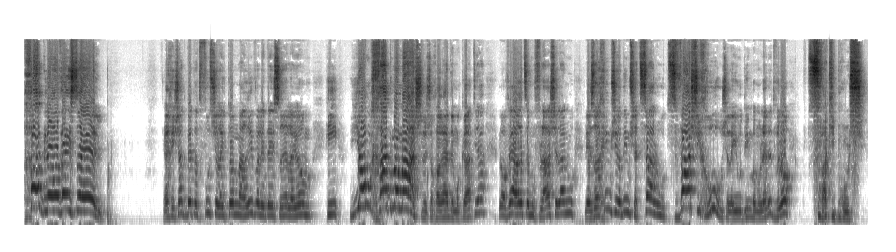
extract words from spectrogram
חג לאוהבי ישראל! רכישת בית הדפוס של העיתון מעריב על ידי ישראל היום היא יום חג ממש לשוחרי הדמוקרטיה, לאוהבי הארץ המופלאה שלנו, לאזרחים שיודעים שצה"ל הוא צבא השחרור של היהודים במולדת ולא צבא כיבוש.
